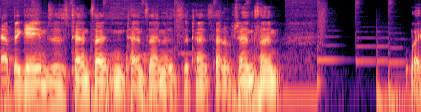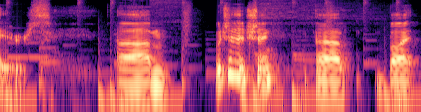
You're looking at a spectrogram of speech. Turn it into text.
Epic Games is Tencent, and Tencent is the Tencent of Tencent layers, um, which is interesting. Uh, but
